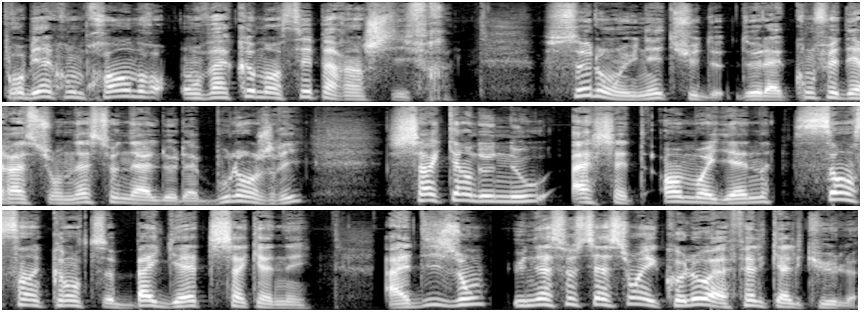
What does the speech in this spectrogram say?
Pour bien comprendre, on va commencer par un chiffre. Selon une étude de la Confédération nationale de la boulangerie, chacun de nous achète en moyenne 150 baguettes chaque année. À Dijon, une association écolo a fait le calcul.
